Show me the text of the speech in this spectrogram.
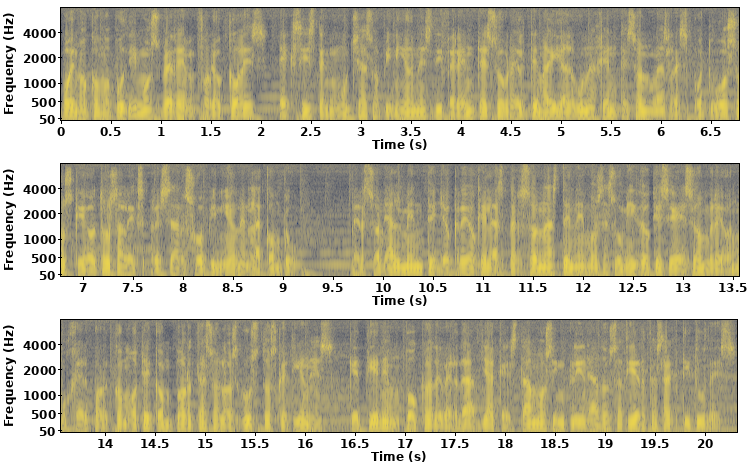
Bueno como pudimos ver en Forocoes, existen muchas opiniones diferentes sobre el tema y alguna gente son más respetuosos que otros al expresar su opinión en la compu. Personalmente yo creo que las personas tenemos asumido que se es hombre o mujer por cómo te comportas o los gustos que tienes, que tiene un poco de verdad ya que estamos inclinados a ciertas actitudes.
